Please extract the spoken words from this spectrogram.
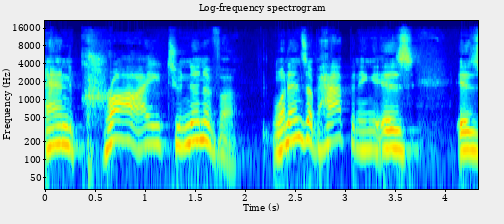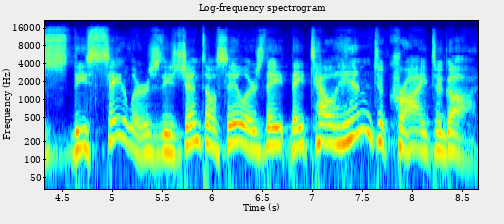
and cry to Nineveh. What ends up happening is, is these sailors, these Gentile sailors, they, they tell him to cry to God.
